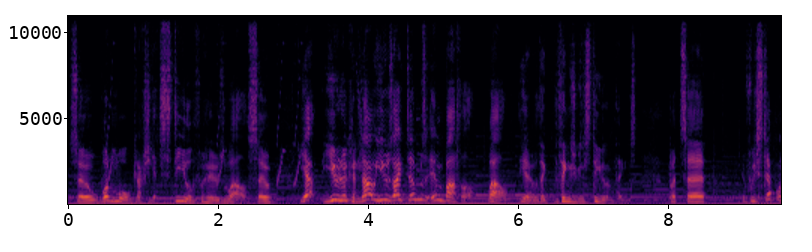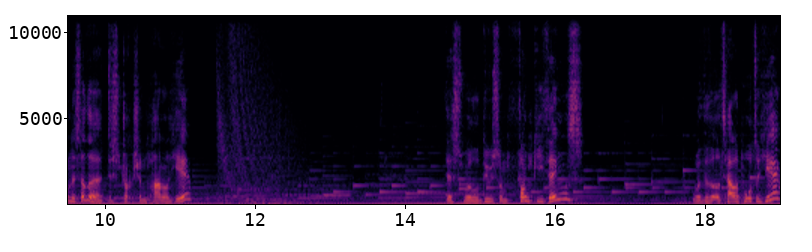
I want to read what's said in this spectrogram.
So one more can actually get steel for her as well. So, yep, Yuna can now use items in battle. Well, you know, the, the things you can steal and things. But uh, if we step on this other destruction panel here, this will do some funky things with a little teleporter here.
